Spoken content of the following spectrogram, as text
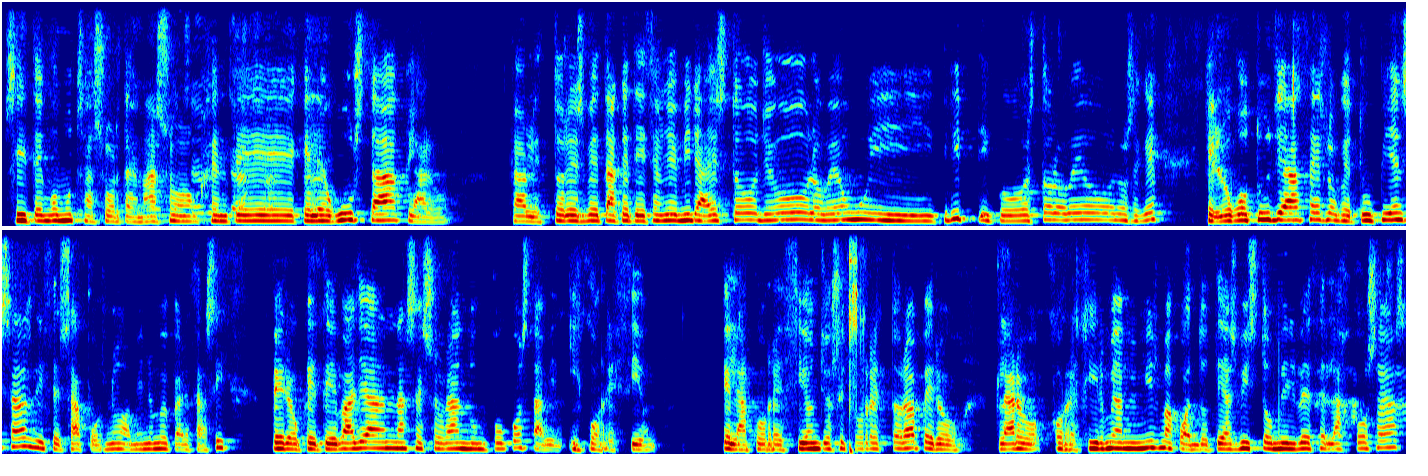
sí, tengo mucha suerte, además son gente que le gusta, claro, claro, lectores beta que te dicen, oye, mira, esto yo lo veo muy críptico, esto lo veo no sé qué, que luego tú ya haces lo que tú piensas, dices, ah, pues no, a mí no me parece así, pero que te vayan asesorando un poco está bien. Y corrección, que la corrección, yo soy correctora, pero claro, corregirme a mí misma cuando te has visto mil veces las cosas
